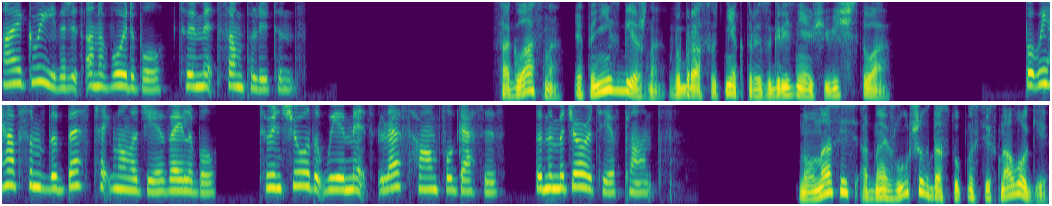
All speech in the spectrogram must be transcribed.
I agree that it's unavoidable to emit some pollutants, Согласна, это неизбежно выбрасывать некоторые загрязняющие вещества. but we have some of the best technology available to ensure that we emit less harmful gases than the majority of plants. Но у нас есть одна из лучших доступных технологий,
